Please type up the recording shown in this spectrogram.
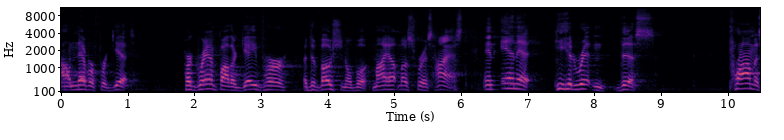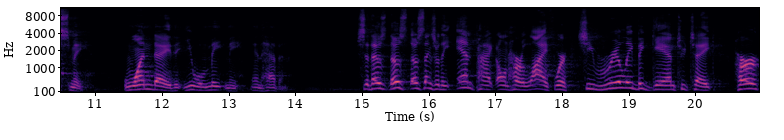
I'll never forget. Her grandfather gave her a devotional book, My Utmost for His Highest. And in it, he had written this Promise me one day that you will meet me in heaven. So those, those, those things are the impact on her life where she really began to take her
